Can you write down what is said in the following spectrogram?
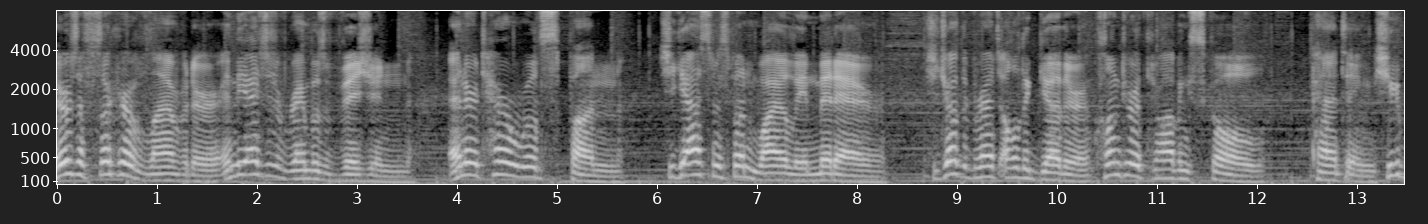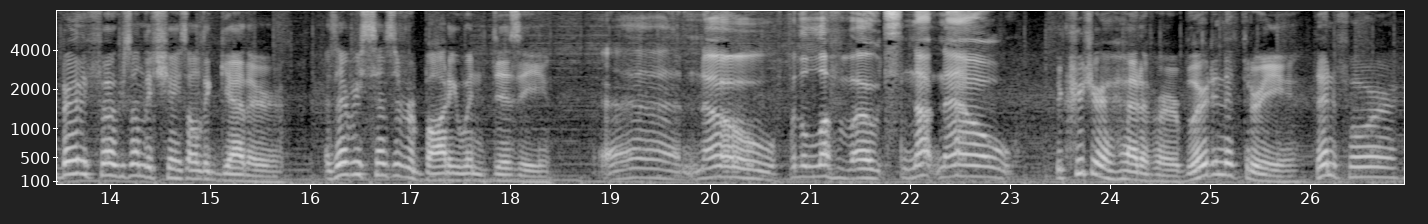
There was a flicker of lavender in the edges of Rainbow's vision, and her entire world spun. She gasped and spun wildly in midair. She dropped the branch altogether and clung to her throbbing skull. Panting, she could barely focus on the chase altogether as every sense of her body went dizzy. Uh, no, for the love of oats, not now. The creature ahead of her blurred into three, then four,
